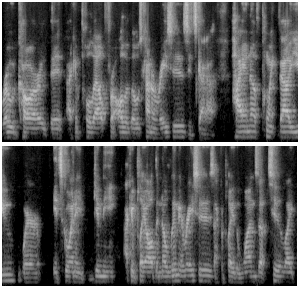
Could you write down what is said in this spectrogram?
road car that I can pull out for all of those kind of races. It's got a high enough point value where it's going to give me I can play all the no limit races. I can play the ones up to like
